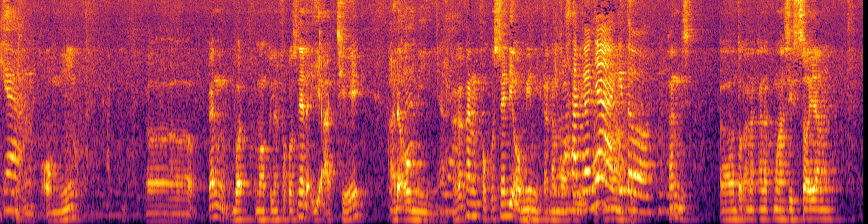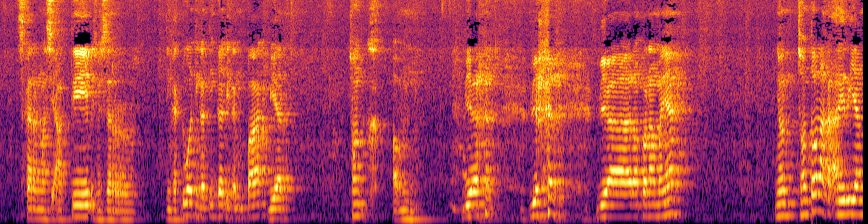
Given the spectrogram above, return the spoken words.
Ya. Hmm, ke Omi Eh, kan buat mewakilin fokusnya ada IAC ada Omi. Ya, kakak kan fokusnya di Omi nih karena mewakili- olahraganya Ah, gitu. kan eh, untuk anak-anak mahasiswa yang sekarang masih aktif semester tingkat 2, tingkat 3, tingkat 4 biar con em, biar biar biar apa namanya contoh lah Kak Riri yang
